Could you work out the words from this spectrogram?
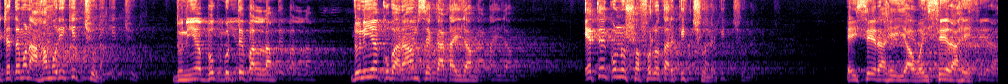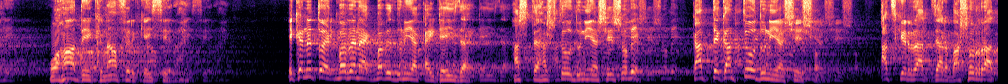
এটা তেমন আহামরি কিচ্ছু না। দুনিয়া ভোগ করতে পারলাম। দুনিয়া খুব আরামসে কাটাইলাম। এতে কোনো সফলতার কিচ্ছু নেই কিচ্ছু নেই। ऐसे रहे या वैसे रहे वहां देखना फिर कैसे रहे এখানে তো একভাবে না একভাবে দুনিয়া কাইটাই যায় হাসতে হাসতেও দুনিয়া শেষ হবে কাঁদতে কাঁদতেও দুনিয়া শেষ হবে আজকের রাত যার বাসর রাত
